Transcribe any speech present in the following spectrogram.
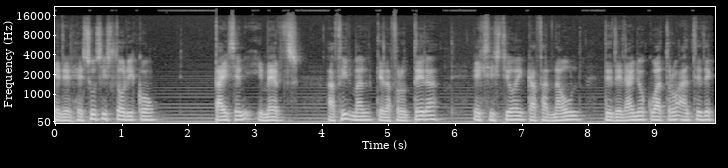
en el Jesús histórico, Tyson y Merz afirman que la frontera existió en Cafarnaún desde el año 4 a.C.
